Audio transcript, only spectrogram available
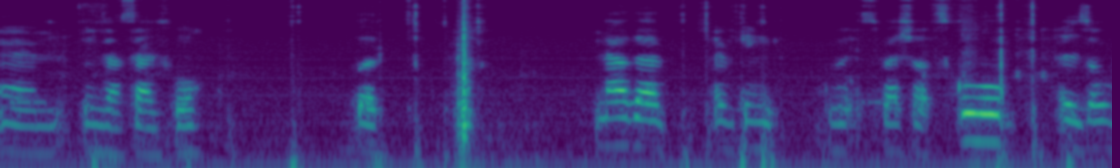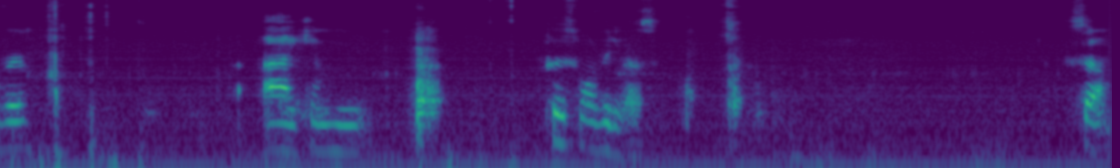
and things outside of school. But now that everything special at school is over, I can post more videos. So,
